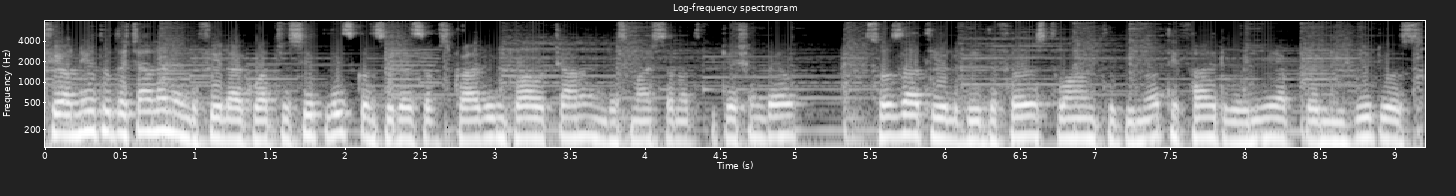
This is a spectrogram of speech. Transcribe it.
If you are new to the channel and you feel like what you see, please consider subscribing to our channel and smash the notification bell so that you'll be the first one to be notified when we upload new videos.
